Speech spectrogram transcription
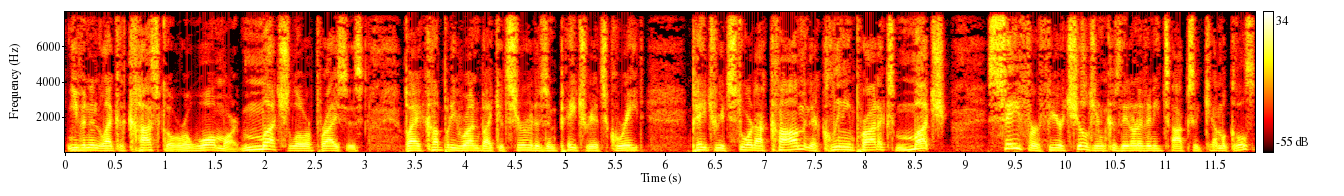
even in like a Costco or a Walmart. Much lower prices by a company run by conservatives and patriots. Great patriotstore.com and their cleaning products much safer for your children because they don't have any toxic chemicals.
